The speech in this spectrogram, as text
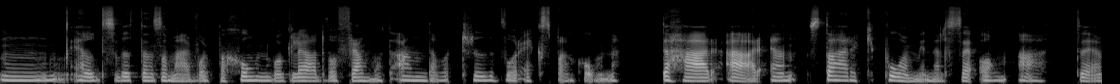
Mm, eldsviten som är vår passion, vår glöd, vår framåtanda, vårt driv, vår expansion. Det här är en stark påminnelse om att eh,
